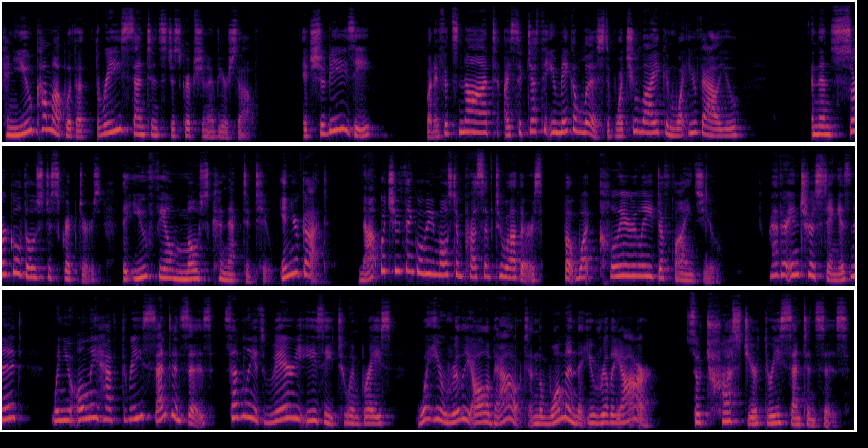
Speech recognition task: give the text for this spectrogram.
Can you come up with a three sentence description of yourself? It should be easy, but if it's not, I suggest that you make a list of what you like and what you value, and then circle those descriptors that you feel most connected to in your gut. Not what you think will be most impressive to others, but what clearly defines you. Rather interesting, isn't it? When you only have three sentences, suddenly it's very easy to embrace what you're really all about and the woman that you really are. So trust your three sentences.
